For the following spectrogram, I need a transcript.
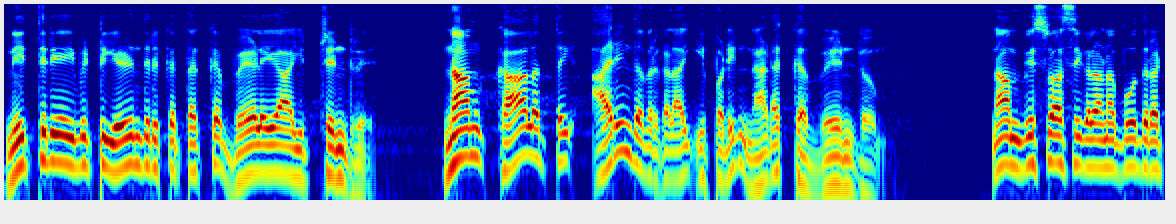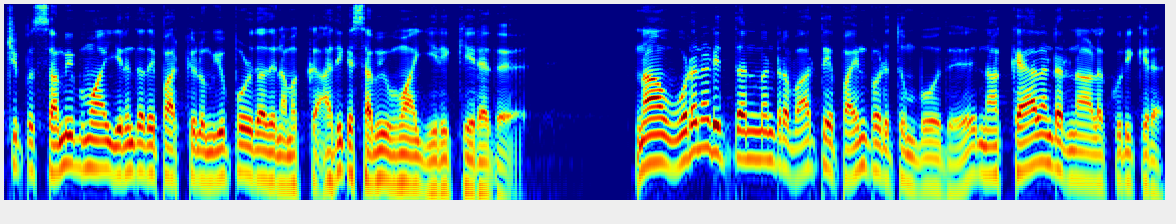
நித்திரையை விட்டு எழுந்திருக்கத்தக்க வேலையாயிற்றென்று நாம் காலத்தை அறிந்தவர்களாய் இப்படி நடக்க வேண்டும். நாம் விசுவாசிகளான போது ரட்சிப்பு சமீபமாய் இருந்ததை பார்க்கிலும் இப்பொழுது அது நமக்கு அதிக சமீபமாய் இருக்கிறது. நான் உடனடித்தன்மைன்ற வார்த்தையை பயன்படுத்தும் போது நான் கேலண்டர் நாளை குறிக்கிற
